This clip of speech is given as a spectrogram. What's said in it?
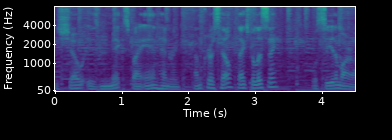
The show is mixed by Ann Henry. I'm Chris Hill. Thanks for listening. We'll see you tomorrow.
